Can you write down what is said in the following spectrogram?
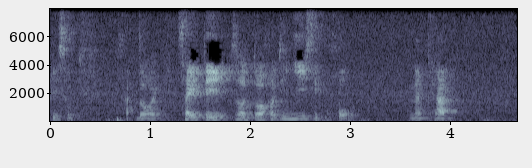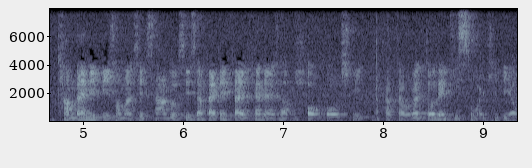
ที่สุดครับโดยสถิติส่วนตัวเขาที่ 26 นะครับทำได้ในปี 2013 ดูซิจะไปได้ไกลแค่ไหนสำหรับพอโกชิกนะครับแต่ว่าเป็นตัวเลขที่สวยทีเดียว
